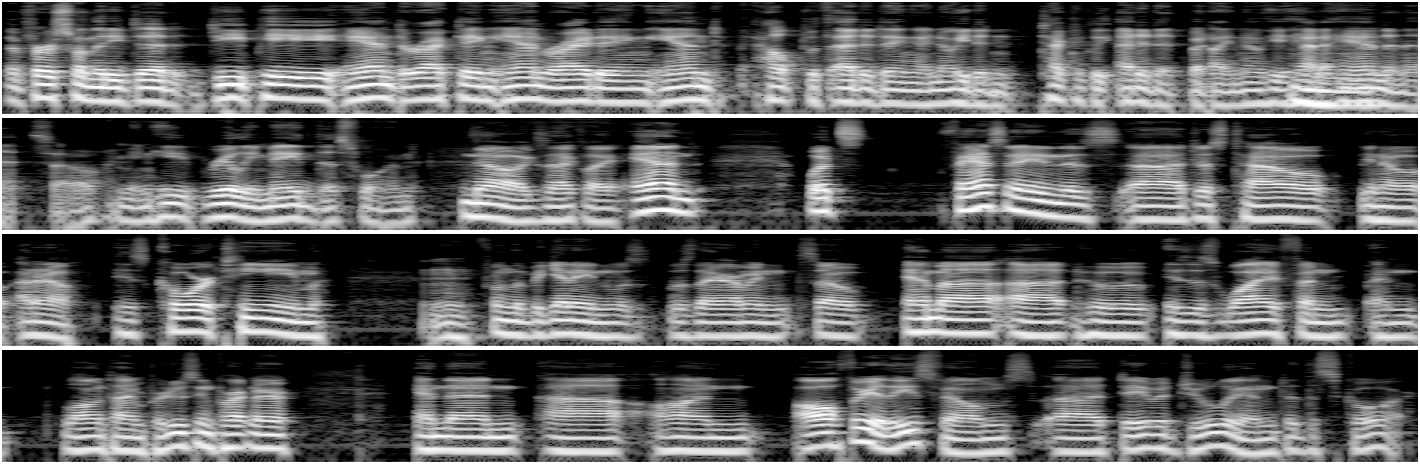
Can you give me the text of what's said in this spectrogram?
the first one that he did DP and directing and writing and helped with editing. I know he didn't technically edit it, but I know he had a hand in it. So I mean, he really made this one. No, exactly. And what's fascinating is uh, just how you know I don't know his core team from the beginning was was there. I mean, so Emma, uh, who is his wife and and longtime producing partner, and then uh, on all three of these films, uh, David Julyan did the score.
